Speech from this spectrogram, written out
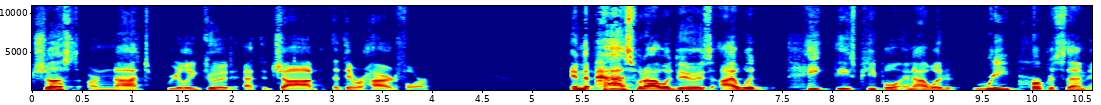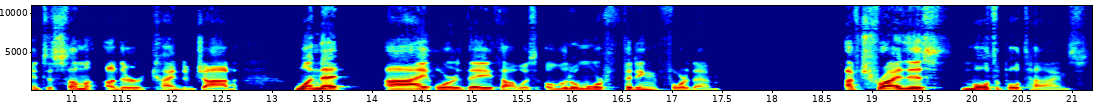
just are not really good at the job that they were hired for. In the past, what I would do is I would take these people and I would repurpose them into some other kind of job, one that I or they thought was a little more fitting for them. I've tried this multiple times.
